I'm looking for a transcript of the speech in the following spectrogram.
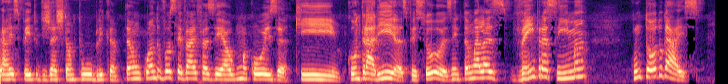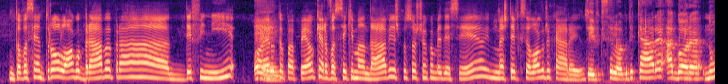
a respeito de gestão pública. Então, quando você vai fazer alguma coisa que contraria as pessoas, então elas vêm para cima com todo o gás. Então você entrou logo braba para definir qual é. era o teu papel, que era você que mandava e as pessoas tinham que obedecer, mas teve que ser logo de cara isso. Teve que ser logo de cara. Agora, não,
